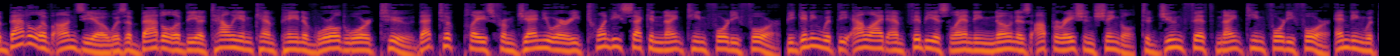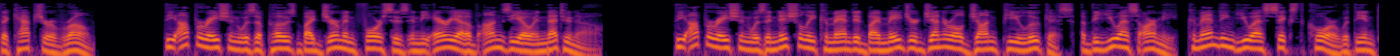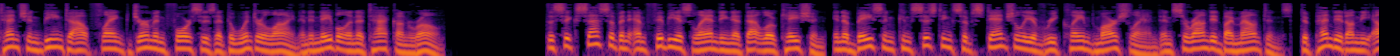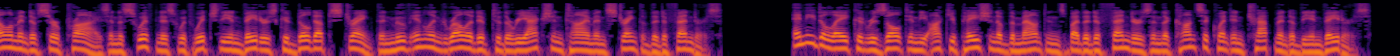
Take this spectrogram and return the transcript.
The Battle of Anzio was a battle of the Italian campaign of World War II that took place from January 22, 1944 beginning with the Allied amphibious landing known as Operation Shingle to June 5, 1944 ending with the capture of Rome. The operation was opposed by German forces in the area of Anzio and Nettuno. The operation was initially commanded by Major General John P. Lucas, of the U.S. Army, commanding U.S. 6th Corps with the intention being to outflank German forces at the Winter Line and enable an attack on Rome. The success of an amphibious landing at that location, in a basin consisting substantially of reclaimed marshland and surrounded by mountains, depended on the element of surprise and the swiftness with which the invaders could build up strength and move inland relative to the reaction time and strength of the defenders. Any delay could result in the occupation of the mountains by the defenders and the consequent entrapment of the invaders.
